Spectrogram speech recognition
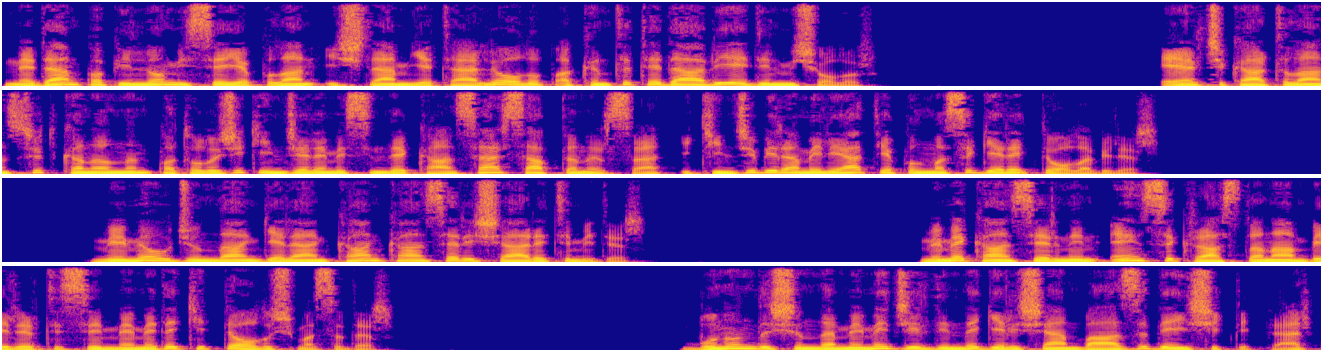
Neden papillom ise yapılan işlem yeterli olup akıntı tedavi edilmiş olur. Eğer çıkartılan süt kanalının patolojik incelemesinde kanser saptanırsa, ikinci bir ameliyat yapılması gerekli olabilir. Meme ucundan gelen kan kanser işareti midir? Meme kanserinin en sık rastlanan belirtisi memede kitle oluşmasıdır. Bunun dışında meme cildinde gelişen bazı değişiklikler,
